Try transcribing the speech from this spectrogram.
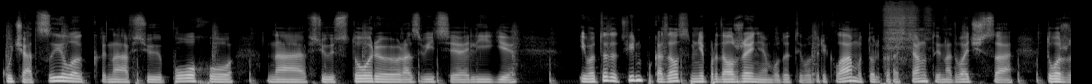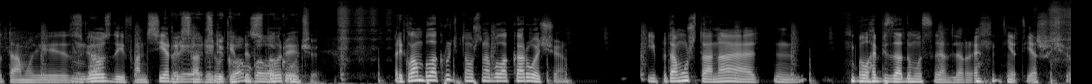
куча отсылок на всю эпоху, на всю историю развития лиги. И вот этот фильм показался мне продолжением вот этой вот рекламы, только растянутой на два часа. Тоже там и звезды, и фан-сервис, отсылки к была истории. круче. Реклама была круче, потому что она была короче. И потому что она была без Адама Сэндлера. Нет, я шучу.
